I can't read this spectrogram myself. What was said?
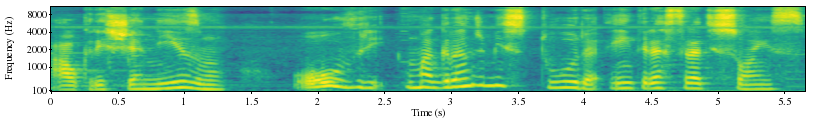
ao cristianismo, houve uma grande mistura entre as tradições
